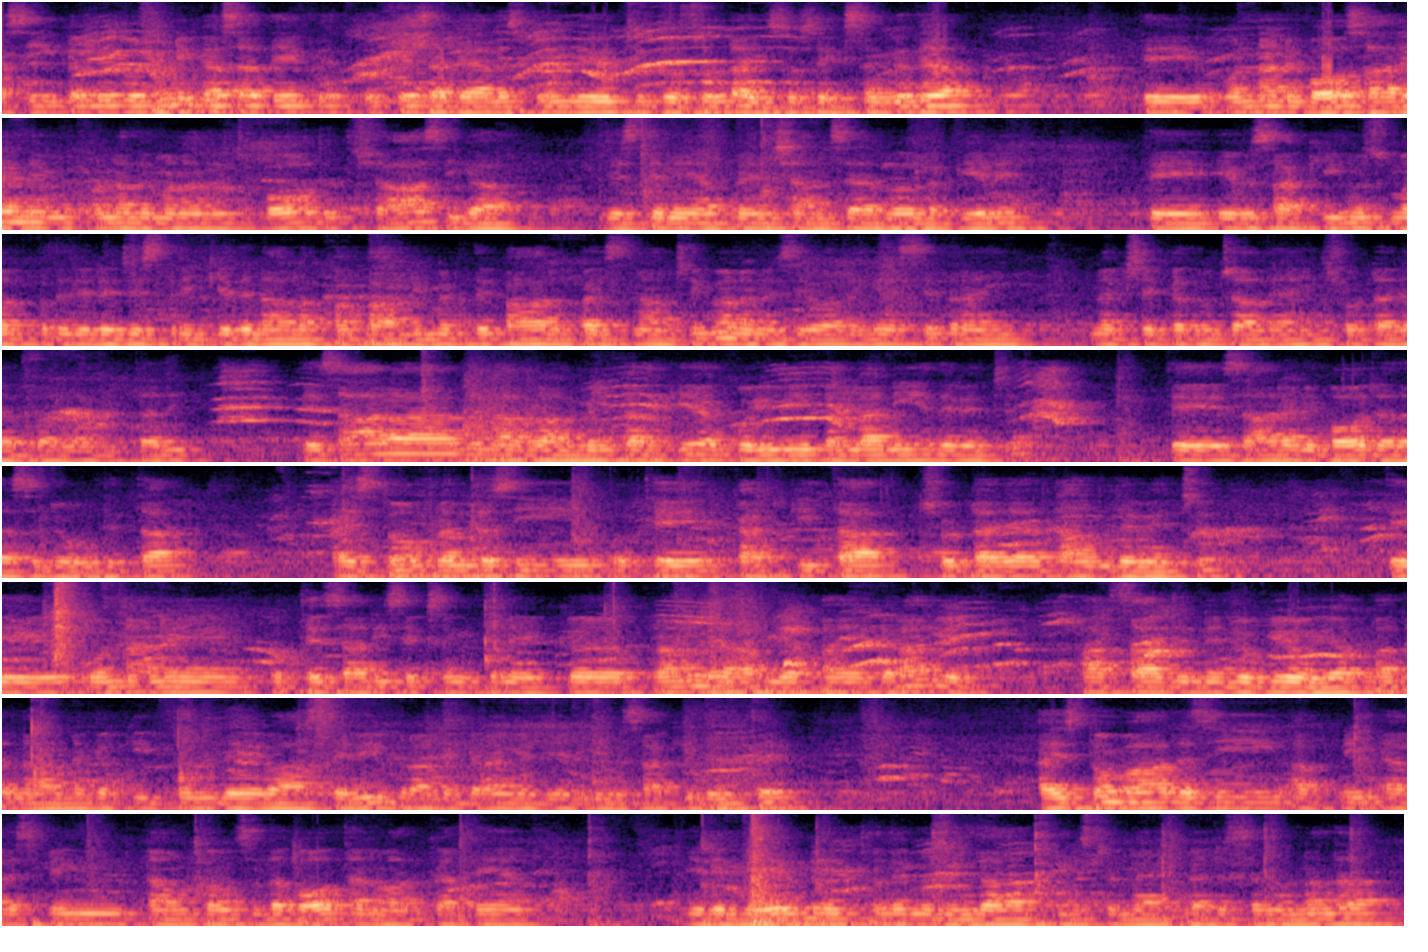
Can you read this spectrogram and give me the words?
ਅਸੀਂ ਇਕੱਲੇ ਕੁਝ ਨਹੀਂ ਕਰ ਸਕਦੇ। ਇੱਥੇ ਸਾਡੇ ਐਲਐਸਪੀ ਦੇ ਵਿੱਚ 200 250 ਸਿੱਖ ਸੰਗਤ ਆ। ਤੇ ਉਹਨਾਂ ਨੇ ਬਹੁਤ ਸਾਰਿਆਂ ਨੇ ਉਹਨਾਂ ਦੇ ਮਨਾਂ ਵਿੱਚ ਬਹੁਤ ਉਤਸ਼ਾਹ ਸੀਗਾ, ਜਿਸ ਦਿਨ ਇਹ ਆਪਣੇ ਨਿਸ਼ਾਨ ਸਾਹਿਬ ਲੱਗੇ ਨੇ। ਤੇ ਇਹ ਵਿਸਾਖੀ ਨੂੰ ਸਮਰਪਿਤ ਜਿਹੜੇ ਜਿਸ ਤਰੀਕੇ ਦੇ ਨਾਲ ਆਪਾਂ ਪਾਰਲੀਮੈਂਟ ਦੇ ਬਾਹਰ ਭਾਈ ਸਨਾਮ ਸਿੰਘ ਉਹਨਾਂ ਨੇ ਸੇਵਾ ਲਈ, ਇਸੇ ਤਰ੍ਹਾਂ ਹੀ ਨਕਸ਼ੇ ਕਦਮ ਚੱਲਦੇ ਆਂ ਛੋਟਾ ਜਿਹਾ ਉਪਰਾਲਾ ਕੀਤਾ ਜੀ। ਤੇ ਸਾਰਾ ਦੇ ਨਾਲ ਰਲ ਮਿਲ ਕਰਕੇ ਆ, ਕੋਈ ਵੀ ਇਕੱਲਾ ਨਹੀਂ ਇਹਦੇ ਵਿੱਚ। ਤੇ ਸਾਰਿਆਂ ਨੇ ਬਹੁਤ ਜ਼ਿਆਦਾ ਸਹਿਯੋਗ ਦਿੱਤਾ। ਇਸ ਤੋਂ ਉਪਰੰਤ ਅਸੀਂ ਉੱਥੇ ਇਕੱਠ ਕੀਤਾ ਛੋਟਾ ਜਿਹਾ ਟਾਊਨ ਦੇ ਵਿੱਚ। ਤੇ ਉਹਨਾਂ ਨੇ ਉੱਥੇ ਸਾਰੀ ਸਿੱਖ ਸੰਗਤ ਨੇ ਇੱਕ ਪ੍ਰਣ ਲਿਆ ਵੀ ਆਪਾਂ ਇਹ ਕਰਾਂਗੇ। ਹਰ ਸਾਲ ਜਿੰਨੇ ਜੋਗੇ ਹੋਏ ਆਪਾਂ ਤੇ ਨਾਲ ਨਗਰ ਕੀਰਤਨ ਦੇ ਵਾਸਤੇ ਵੀ ਉਪਰਾਲੇ ਕਰਾਂਗੇ ਜਿਹੜੀ ਵਿਸਾਖੀ ਦੇ ਉੱਤੇ। ਇਸ ਤੋਂ ਬਾਅਦ ਅਸੀਂ ਆਪਣੀ ਐਲਸਪਿੰਗ ਟਾਊਨ ਕਾਉਂਸਲ ਦਾ ਬਹੁਤ ਧੰਨਵਾਦ ਕਰਦੇ ਹਾਂ। ਜਿਹੜੇ ਮੇਅਰ ਨੇ ਇੱਥੋਂ ਦੇ ਮੌਜੂਦਾ ਮਿਸਟਰ ਮੈਟ ਪੈਟਰਸਨ ਉਹਨਾਂ ਦਾ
